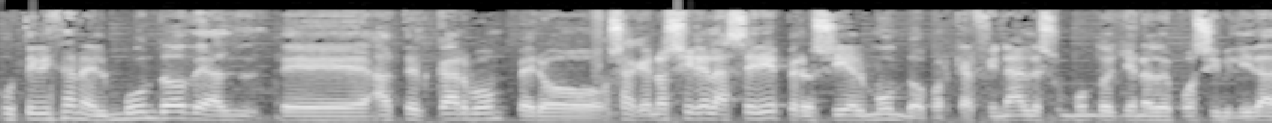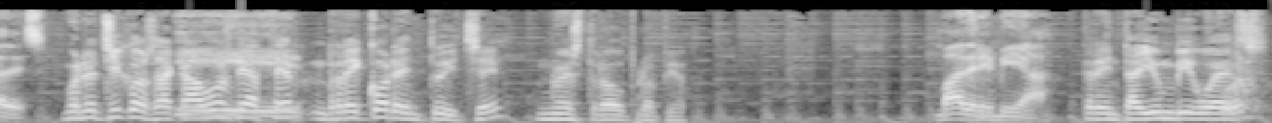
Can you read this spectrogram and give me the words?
utilizan el mundo de, de Carbon, pero. O sea, que no sigue la serie, pero sí el mundo, porque al final es un mundo lleno de posibilidades. Bueno, chicos, acabamos Y- de hacer récord en Twitch, ¿eh? Nuestro propio. Madre mía. 31 viewers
